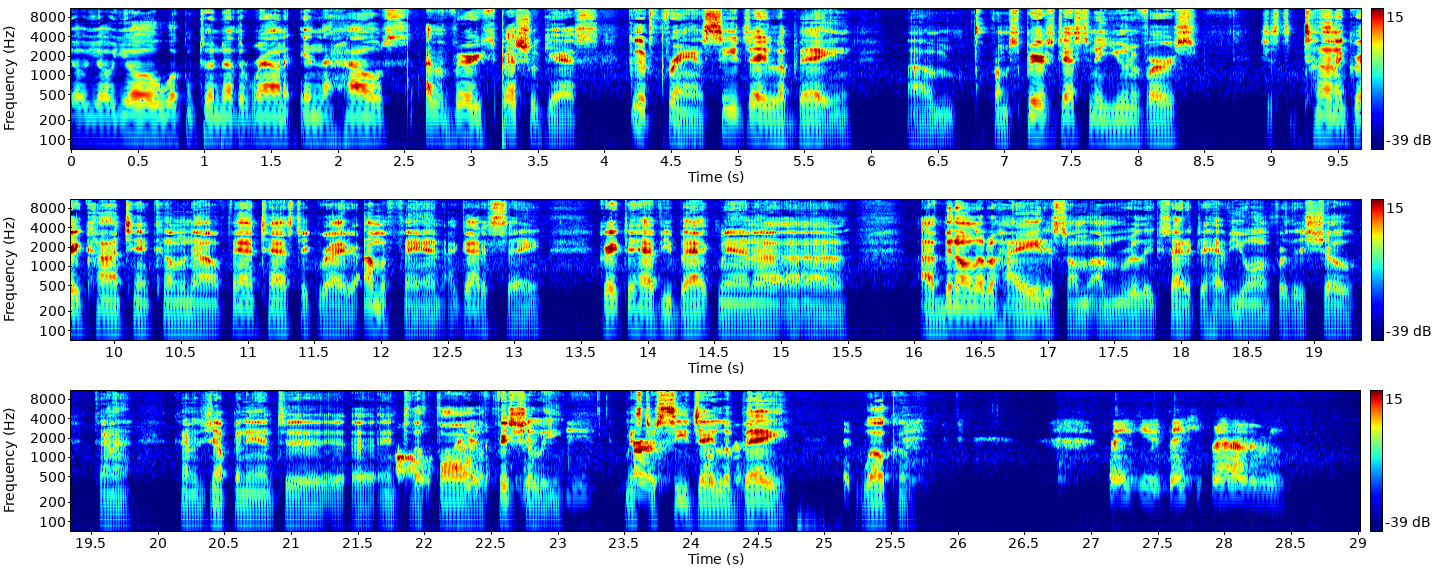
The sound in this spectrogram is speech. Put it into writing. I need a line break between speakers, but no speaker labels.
Yo, yo, yo, welcome to another round of In the House. I have a very special guest, good friend, CJ Labbé um, from Spirits Destiny Universe. Just a ton of great content coming out. Fantastic writer. I'm a fan, I gotta say. Great to have you back, man. Uh, uh, uh I've been on a little hiatus, so I'm, I'm really excited to have you on for this show. Kind of, kind of jumping into uh, into oh, the fall officially. Mr. CJ Labbé, welcome.
Thank you, thank you for having me.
